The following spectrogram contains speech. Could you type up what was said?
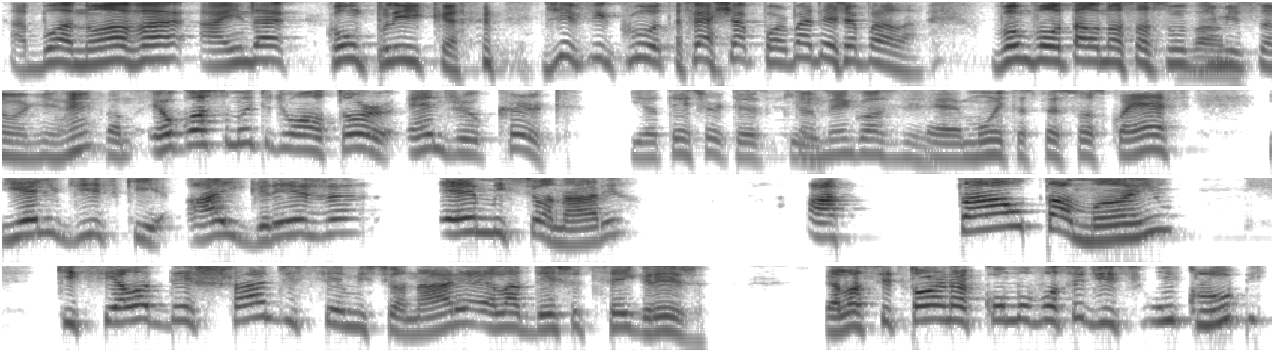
a boa nova, ainda complica, dificulta, fecha a porta, mas deixa para lá. Vamos voltar ao nosso assunto Vamos. de missão aqui, né? Eu gosto muito de um autor, Andrew Kirk, e eu tenho certeza que também gosto dele. É, muitas pessoas conhecem. E ele diz que a igreja é missionária a tal tamanho que se ela deixar de ser missionária, ela deixa de ser igreja. Ela se torna, como você disse, um clube,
